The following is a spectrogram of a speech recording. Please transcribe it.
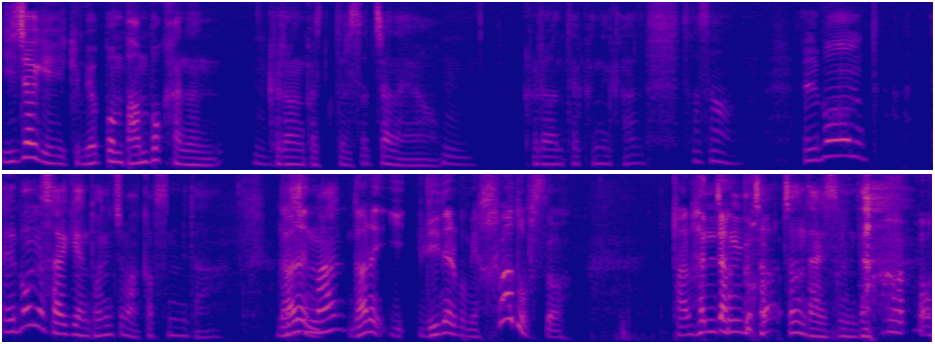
이적이 이렇게 몇 번 반복하는 음. 그런 것들 썼잖아요. 음. 그런 테크닉 하- 써서 앨범 앨범을 사기엔 돈이 좀 아깝습니다. 나는 하지만 나는 이, 린 앨범이 하나도 없어. 단 한 장도. 저, 저는 다 샀습니다. 어.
